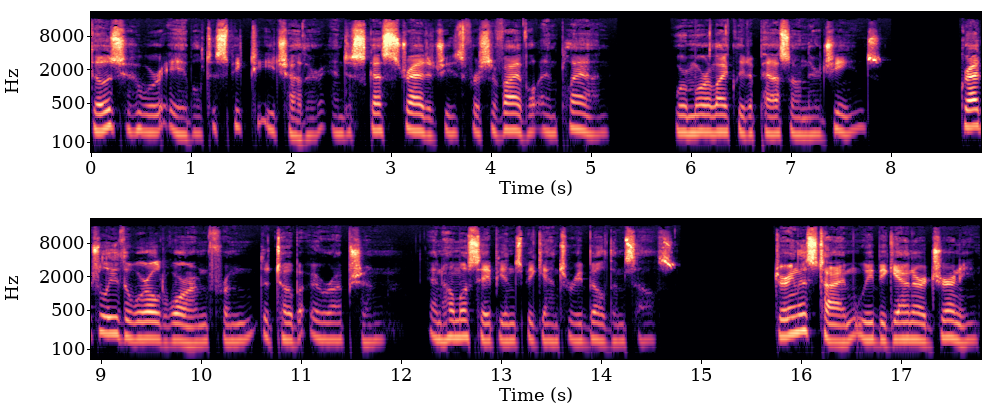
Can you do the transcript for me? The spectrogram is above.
Those who were able to speak to each other and discuss strategies for survival and plan were more likely to pass on their genes. Gradually, the world warmed from the Toba eruption, and Homo sapiens began to rebuild themselves. During this time, we began our journey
